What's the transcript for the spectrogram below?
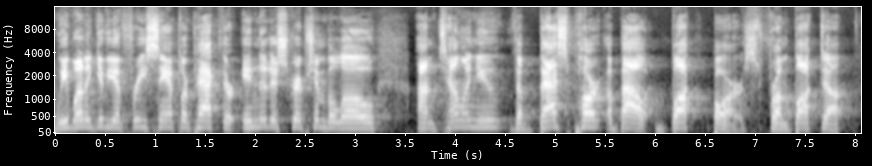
We want to give you a free sampler pack. They're in the description below. I'm telling you, the best part about Buck bars from Bucked Up,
